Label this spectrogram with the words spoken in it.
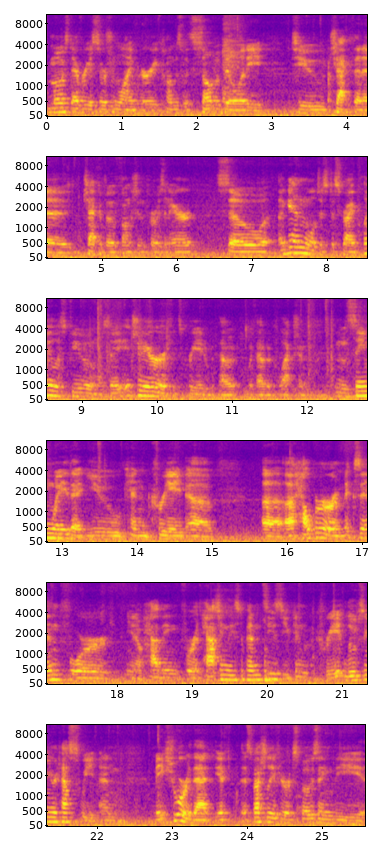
most every assertion library comes with some ability to check that a check if a function throws an error. So again, we'll just describe playlist view and we'll say it should error if it's created without without a collection. In the same way that you can create a a, helper or a mix-in for you know having for attaching these dependencies, you can create loops in your test suite and make sure that if, especially if you're exposing the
